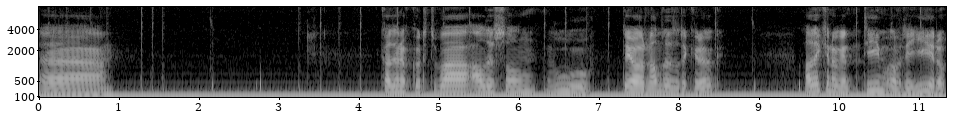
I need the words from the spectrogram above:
Uh, ik had hier nog Courtois, Alisson, oeh, Theo Hernandez had ik er ook. Had ik er nog een team of the year op?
